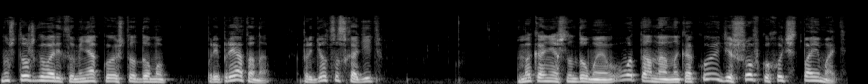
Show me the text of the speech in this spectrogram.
Ну что ж, говорит, у меня кое-что дома припрятано, придется сходить. Мы, конечно, думаем, вот она на какую дешевку хочет поймать.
